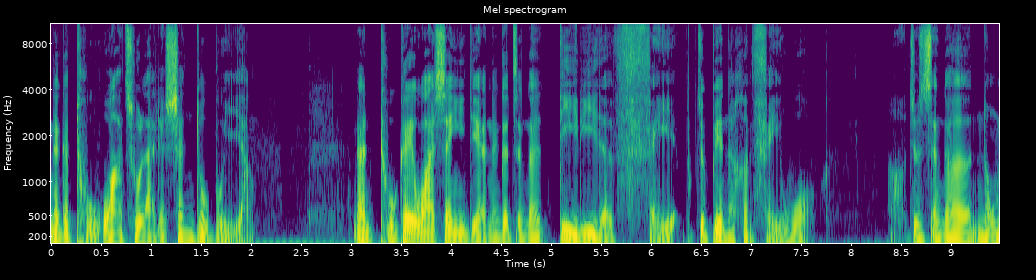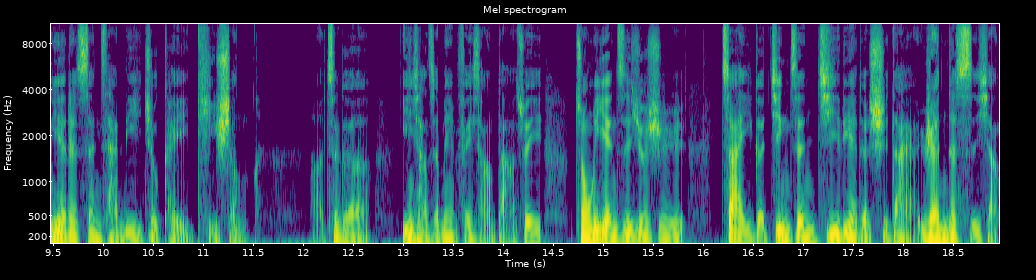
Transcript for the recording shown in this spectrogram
那个土挖出来的深度不一样，那土可以挖深一点，那个整个地力的肥就变得很肥沃啊，就是整个农业的生产力就可以提升啊，这个影响层面非常大。所以总而言之，就是在一个竞争激烈的时代，人的思想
